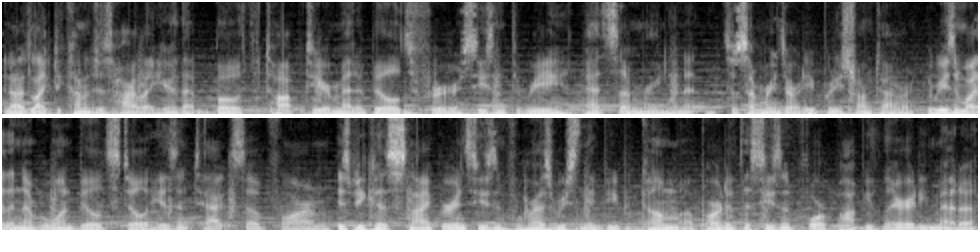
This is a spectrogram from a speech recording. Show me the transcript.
and I'd like to kind of just highlight here that both top tier meta builds for Season 3 had Submarine in it, so Submarine's already a pretty strong tower. The reason why the number one build still isn't Tack sub farm is because Sniper in Season 4 has recently become a part of the Season 4 popularity meta,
